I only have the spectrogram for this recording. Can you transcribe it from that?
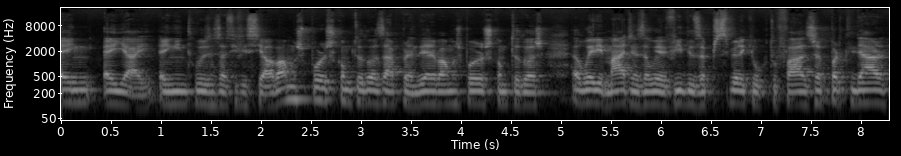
em AI, em inteligência artificial. Vamos pôr os computadores a aprender, vamos pôr os computadores a ler imagens, a ler vídeos, a perceber aquilo que tu fazes, a partilhar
